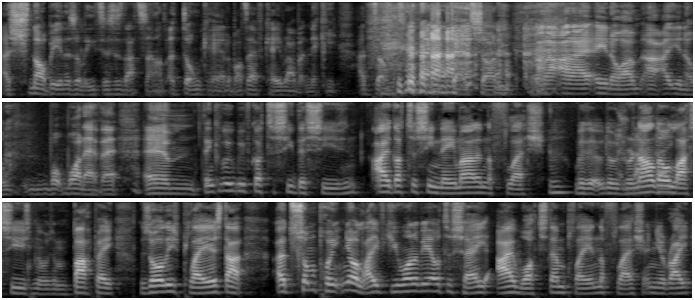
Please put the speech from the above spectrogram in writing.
as snobby and as elitist as that sounds I don't care about FK Rabotnicki. I don't. I'm dead sorry. And I, and I you know I'm I, you know whatever um Think of who we've got to see this season. I got to see Neymar in the flesh. Mm. With there was Ronaldo last season. There was Mbappe. There's all these players that at some point in your life you want to be able to say, "I watched them play in the flesh." And you're right.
